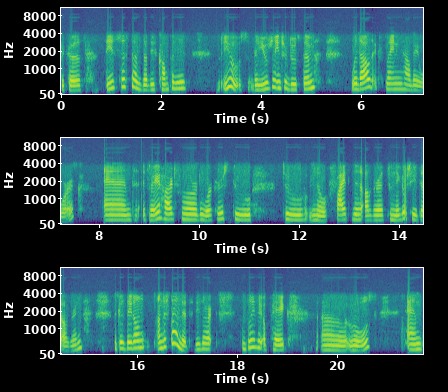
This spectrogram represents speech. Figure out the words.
because these systems that these companies use, they usually introduce them without explaining how they work. And it's very hard for the workers to to you know fight the algorithm to negotiate the algorithm because they don't understand it. These are completely opaque uh, rules, and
